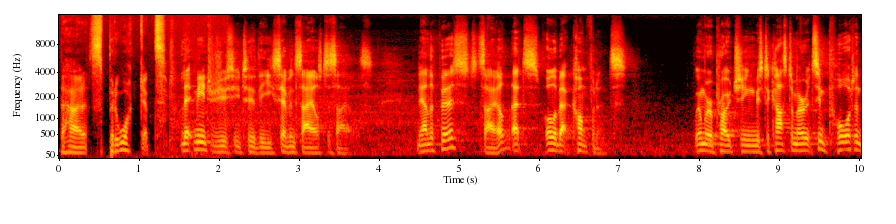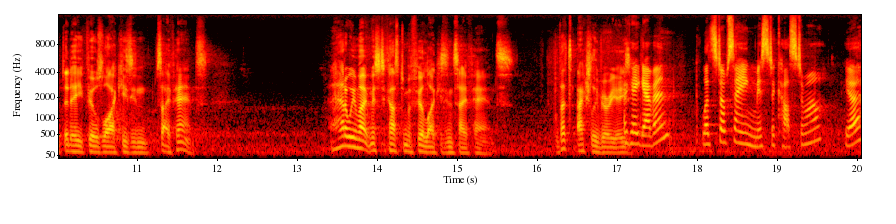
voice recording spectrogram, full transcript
det här språket. Let me introduce you to the seven sales to sales. Now, the first sale, that's all about confidence. When we're approaching Mr. Customer, it's important that he feels like he's in safe hands. And how do we make Mr. Customer feel like he's in safe hands? Well, that's actually very easy. Okay, Gavin, let's stop saying Mr. Customer. Yeah?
